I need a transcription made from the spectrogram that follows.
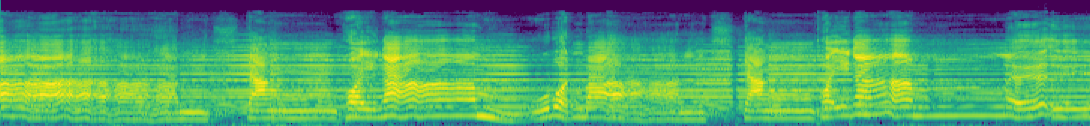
บ้านจังคอยงาม อุบลบ้านจังคอยงามเอ้ย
